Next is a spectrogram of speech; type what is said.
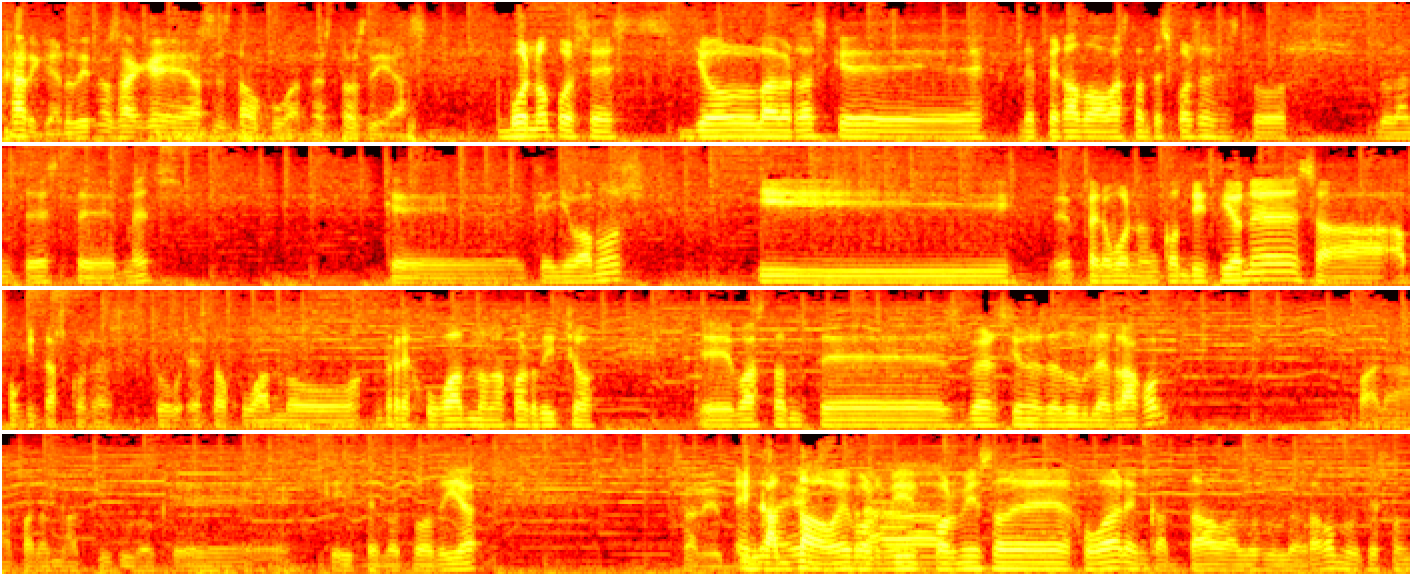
que, Harker, dinos a qué has estado jugando estos días. Bueno, pues es, yo la verdad es que le he pegado a bastantes cosas estos durante este mes que, que llevamos. Y, eh, pero bueno, en condiciones a, a poquitas cosas. He estado jugando, rejugando, mejor dicho, eh, bastantes versiones de Double Dragon para, para un artículo que, que hice el otro día. Aventura Encantado, eh, por, extra. mí, por mí eso de jugar, encantado a los Double Dragon porque son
